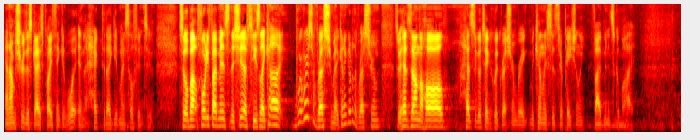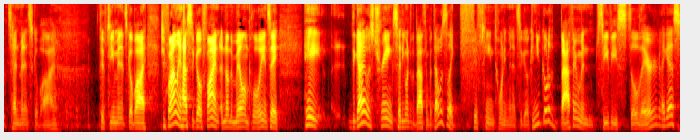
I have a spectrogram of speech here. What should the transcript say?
And I'm sure this guy's probably thinking, what in the heck did I get myself into? So about 45 minutes in the shift, he's like, uh, where, where's the restroom at? Can I go to the restroom? So he heads down the hall, heads to go take a quick restroom break. McKinley sits there patiently. Five minutes go by. 10 minutes go by. 15 minutes go by. She finally has to go find another male employee and say, hey, the guy I was training said he went to the bathroom, but that was like 15, 20 minutes ago. Can you go to the bathroom and see if he's still there, I guess?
